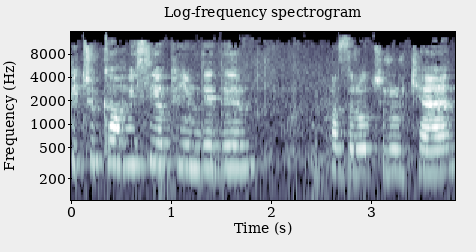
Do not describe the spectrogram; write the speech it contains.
Bir Türk kahvesi yapayım dedim. Hazır otururken.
